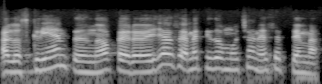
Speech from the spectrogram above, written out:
a los clientes, ¿no? Pero ella se ha metido mucho en ese tema.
